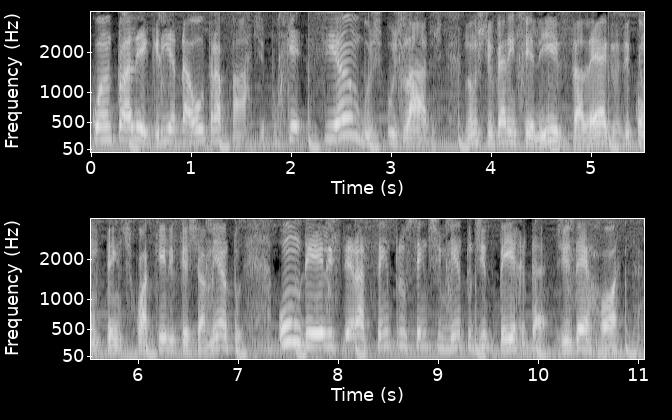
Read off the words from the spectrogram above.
quanto a alegria da outra parte, porque se ambos os lados não estiverem felizes, alegres e contentes com aquele fechamento, um deles terá sempre o sentimento de perda, de derrota.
